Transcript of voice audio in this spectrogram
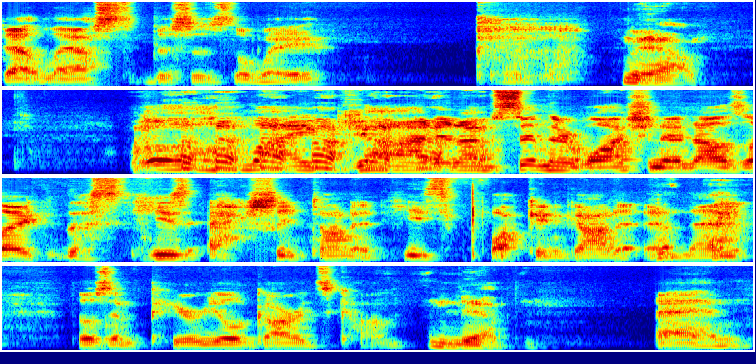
that last, this is the way. Yeah. Oh my god! And I'm sitting there watching it, and I was like, "This, he's actually done it. He's fucking got it." And then those Imperial guards come, Yeah. and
